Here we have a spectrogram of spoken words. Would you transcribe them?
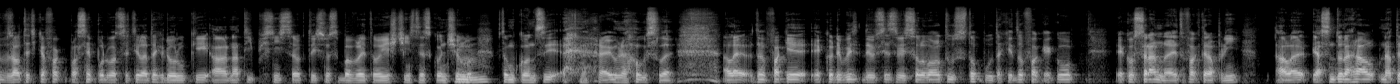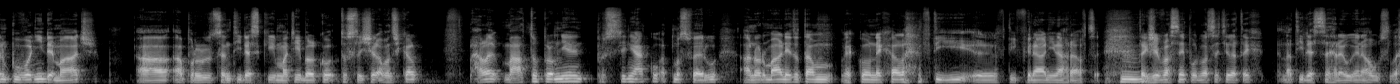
vzal teďka fakt vlastně po 20 letech do ruky a na té písničce, o které jsme se bavili, to ještě nic neskončilo. Mm. V tom konci hraju na housle, ale to fakt je, jako kdyby, kdyby jsi vysoloval tu stopu, tak je to fakt jako, jako sranda, je to fakt trapný, ale já jsem to nahrál na ten původní demáč, a, a producent té desky Matěj Belko to slyšel a on říkal, hele, má to pro mě prostě nějakou atmosféru a normálně to tam jako nechal v té v tý finální nahrávce. Hmm. Takže vlastně po 20 letech na té desce hraju i na housle.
